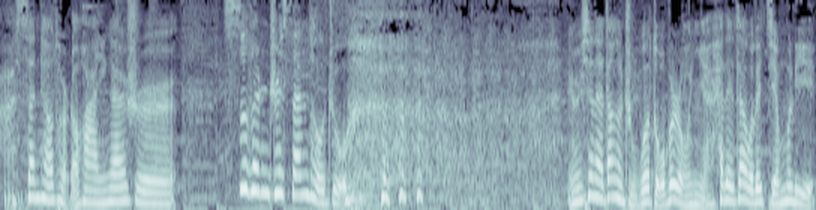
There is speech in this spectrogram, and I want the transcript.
啊，三条腿的话应该是四分之三头猪。你说现在当个主播多不容易，还得在我的节目里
